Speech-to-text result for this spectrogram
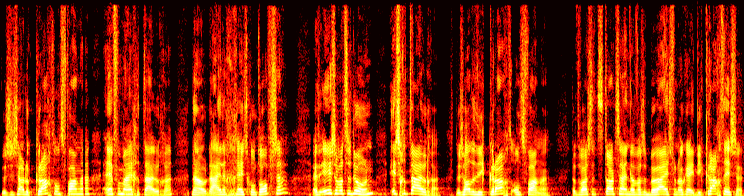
Dus ze zouden kracht ontvangen en van mij getuigen. Nou, de Heilige Geest komt op ze. Het eerste wat ze doen is getuigen. Dus ze hadden die kracht ontvangen. Dat was het start zijn, dat was het bewijs van oké, die kracht is er.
